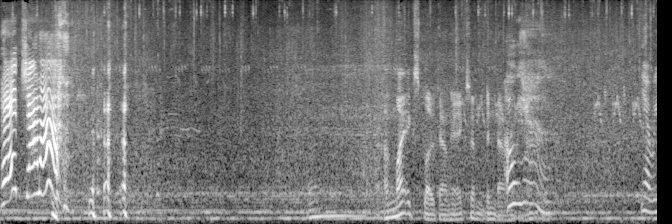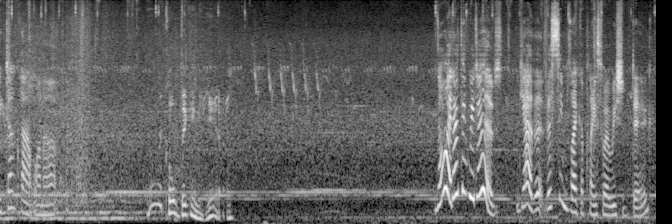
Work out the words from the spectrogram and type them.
Head Shala! might explode down here because we haven't been down oh, here. yeah. Yeah, we dug that one up. I don't recall digging here. No, I don't think we did. Yeah, th- this seems like a place where we should dig.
